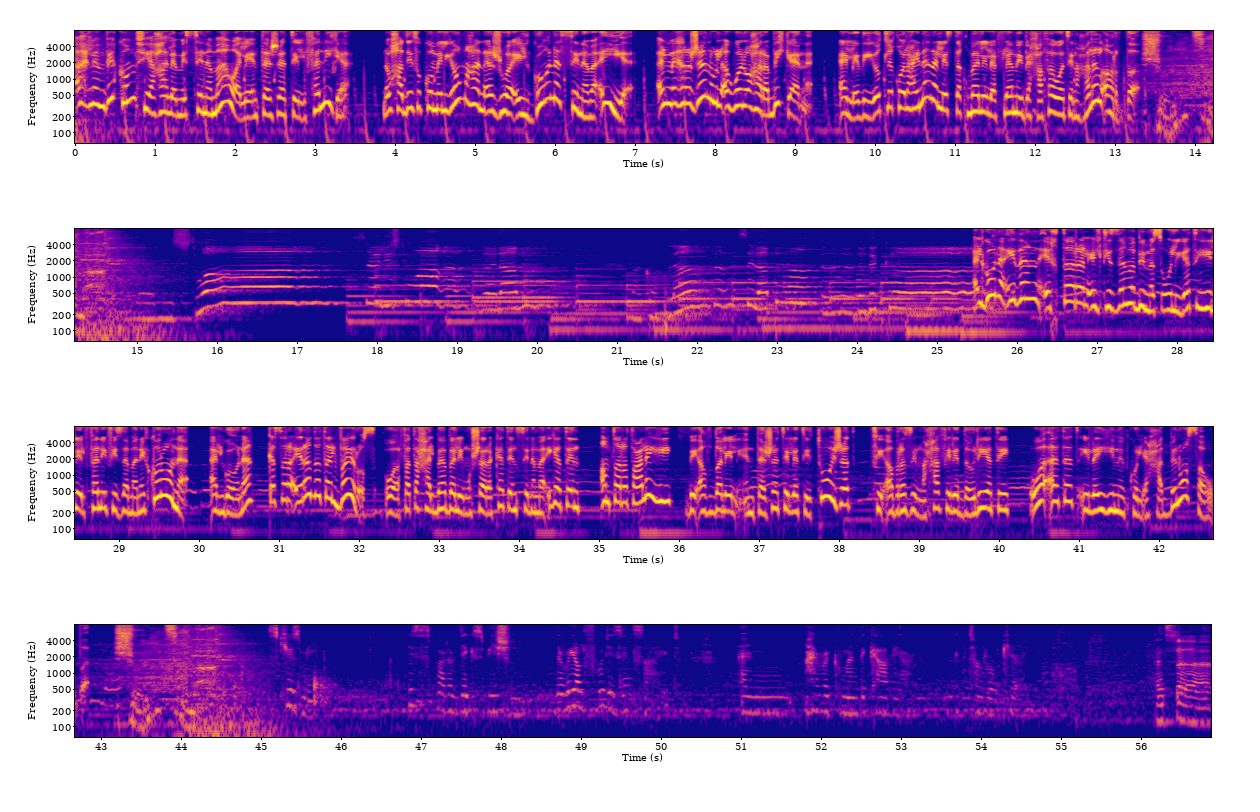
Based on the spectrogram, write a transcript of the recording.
أهلا بكم في عالم السينما والإنتاجات الفنية. نحدثكم اليوم عن أجواء الجون السينمائي. المهرجان الأول عربيا الذي يطلق العنان لاستقبال الأفلام بحفاوة على الأرض. C'est la plainte de. الجونة إذن اختار الالتزام بمسؤوليته للفن في زمن الكورونا الجونة كسر إرادة الفيروس وفتح الباب لمشاركات سينمائية أمطرت عليه بأفضل الإنتاجات التي توجت في أبرز المحافل الدولية وأتت إليه من كل حدب وصوب Excuse me. This is part of the exhibition. The real food is inside. And I recommend the caviar. A total killing. That's uh,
